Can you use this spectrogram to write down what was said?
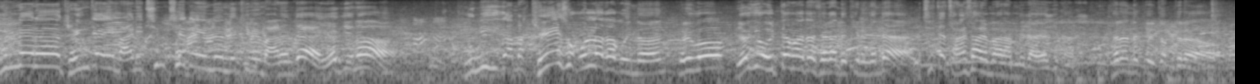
국내는 굉장히 많이 침체되어 있는 느낌이 많은데 여기는 분위기가 막 계속 올라가고 있는 그리고 여기 올 때마다 제가 느끼는 건데 진짜 장사할 만합니다 여기는 그런 느낌이 좀 들어요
